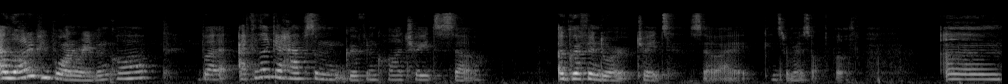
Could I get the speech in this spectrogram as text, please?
a lot of people on Ravenclaw, but I feel like I have some Gryffindor traits, so a Gryffindor traits. So I consider myself both. Um.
